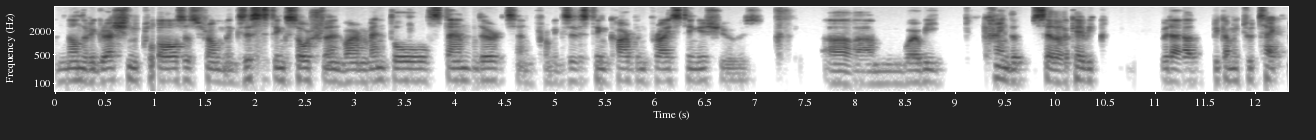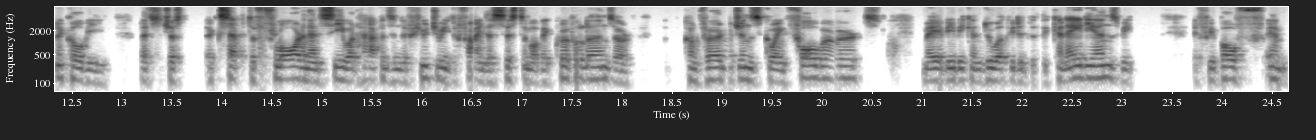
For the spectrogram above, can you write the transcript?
non-regression clauses from existing social environmental standards and from existing carbon pricing issues, um, where we kind of said, okay, we, without becoming too technical, we let's just accept the floor and then see what happens in the future. We need to find a system of equivalence or convergence going forward. Maybe we can do what we did with the Canadians. We, if we both um,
